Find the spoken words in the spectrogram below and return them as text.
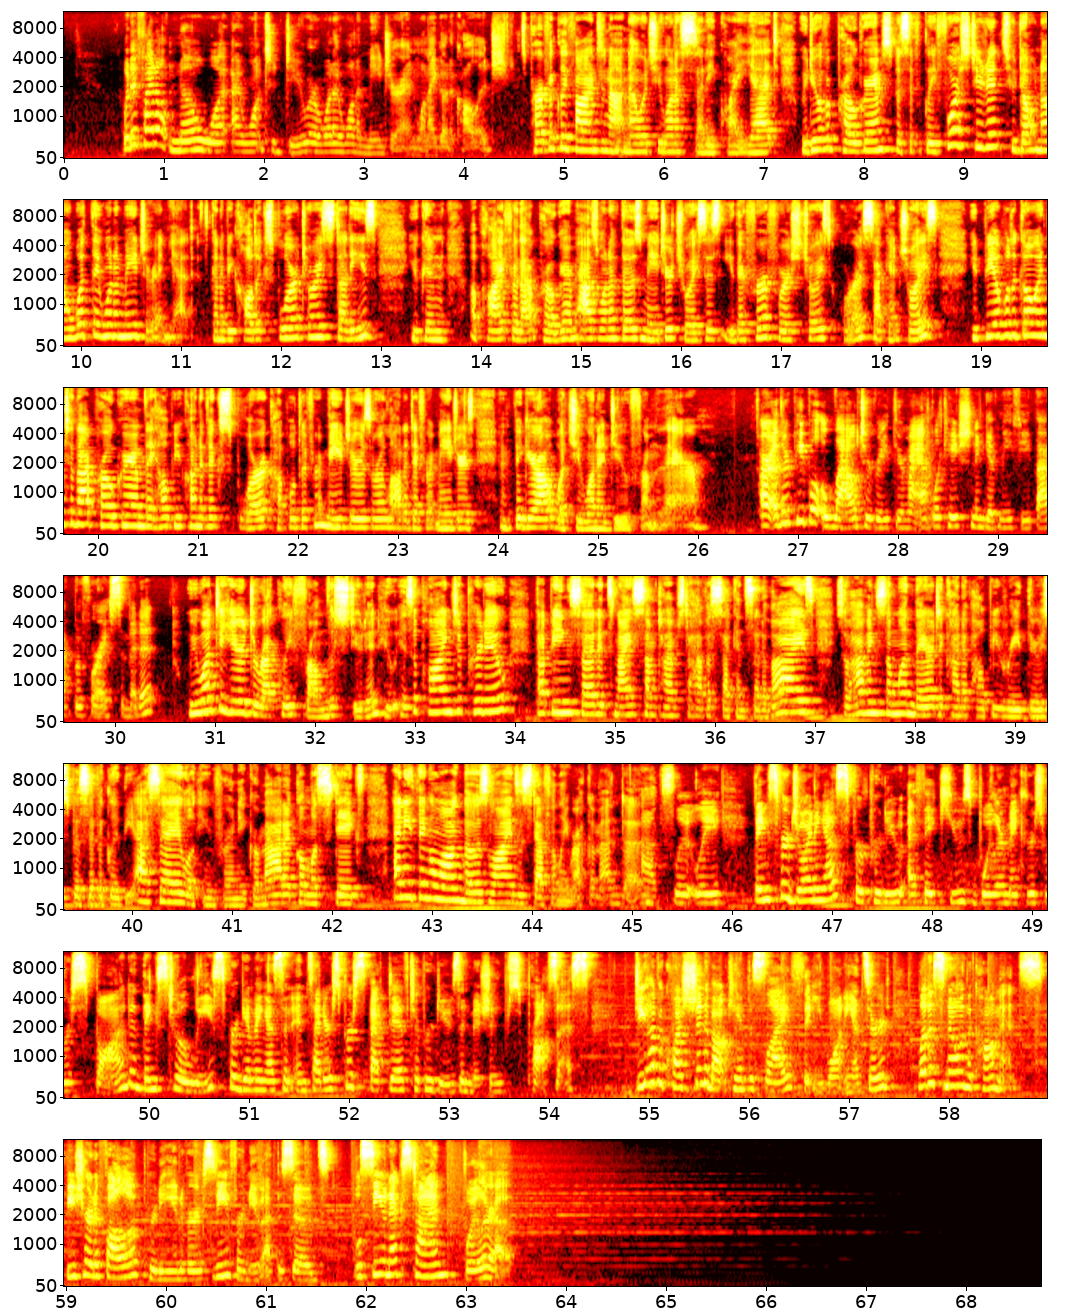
What if I don't know what I want to do or what I want to major in when I go to college? It's perfectly fine to not know what you want to study quite yet. We do have a program specifically for students who don't know what they want to major in yet. It's going to be called Exploratory Studies. You can apply for that program as one of those major choices, either for a first choice or a second choice. You'd be able to go into that program. They help you kind of explore a couple different majors or a lot of different majors and figure out what you want to do from there. Are other people allowed to read through my application and give me feedback before I submit it? We want to hear directly from the student who is applying to Purdue. That being said, it's nice sometimes to have a second set of eyes. So having someone there to kind of help you read through specifically the essay, looking for any grammatical mistakes, anything along those lines is definitely recommended. Absolutely. Thanks for joining us for Purdue FAQ's Boilermakers Respond, and thanks to Elise for giving us an insider's perspective to Purdue's admissions process. Do you have a question about campus life that you want answered? Let us know in the comments. Be sure to follow Purdue University for new episodes. We'll see you next time. Boiler up.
